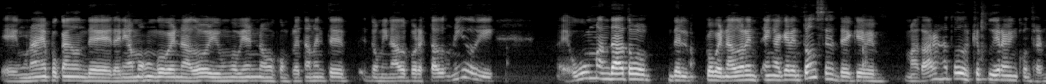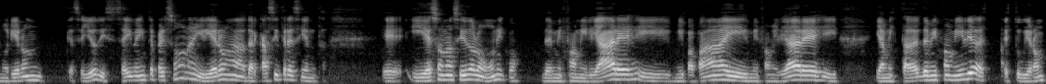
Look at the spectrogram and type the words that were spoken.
en una época donde teníamos un gobernador y un gobierno completamente dominado por Estados Unidos y eh, hubo un mandato del gobernador en, aquel entonces de que mataran a todos los que pudieran encontrar. Murieron, qué sé yo, 16, 20 personas, hirieron a casi 300. Eh, y eso no ha sido lo único. De mis familiares y mi papá y mis familiares y, y amistades de mi familia estuvieron,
